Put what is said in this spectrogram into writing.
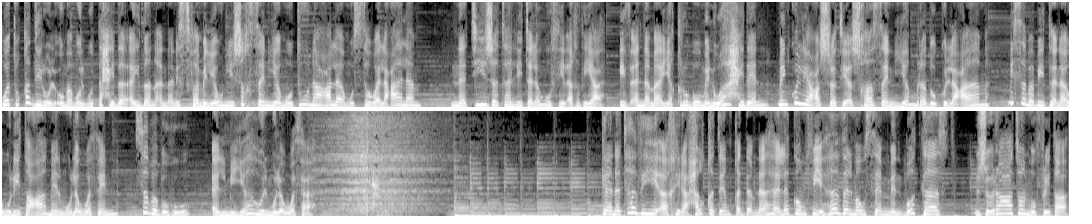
وتقدر الأمم المتحدة أيضا أن نصف مليون شخص يموتون على مستوى العالم نتيجة لتلوث الأغذية إذ أن ما يقرب من واحد من كل عشرة أشخاص يمرض كل عام بسبب تناول طعام ملوث سببه المياه الملوثة. كانت هذه آخر حلقة قدمناها لكم في هذا الموسم من بودكاست جرعة مفرطة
